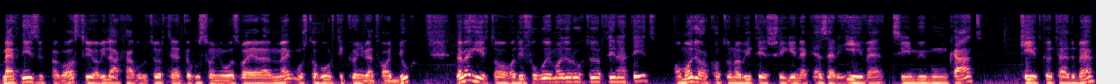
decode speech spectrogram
mert nézzük meg azt, hogy a világháború története 28-ban jelent meg, most a Horti könyvet hagyjuk, de megírta a hadifogoly magyarok történetét, a magyar katona vitézségének ezer éve című munkát, két kötetbe,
